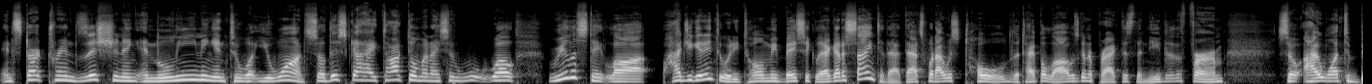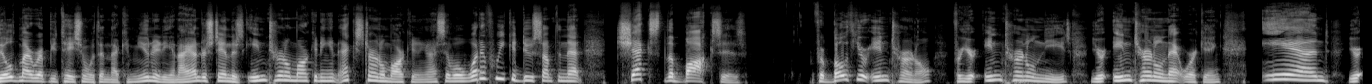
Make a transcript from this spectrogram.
and start transitioning and leaning into what you want. So this guy, I talked to him and I said, well, real estate law, how'd you get into it? He told me basically I got assigned to that. That's what I was told, the type of law I was going to practice, the need of the firm. So I want to build my reputation within that community. And I understand there's internal marketing and external marketing. And I said, well, what if we could do something that checks the boxes for both your internal, for your internal needs, your internal networking, and your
